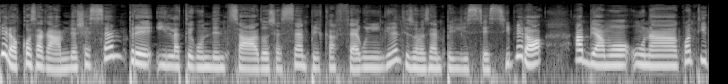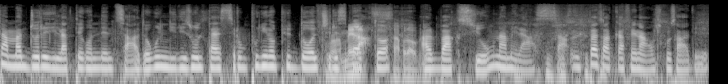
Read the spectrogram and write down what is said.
Però cosa cambia? C'è sempre il latte condensato, c'è sempre il caffè, quindi gli ingredienti sono sempre gli stessi, però abbiamo una quantità maggiore di latte condensato, quindi risulta essere un pochino più dolce Una rispetto al Stew, una melassa, rispetto al caffè Now, scusatemi.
